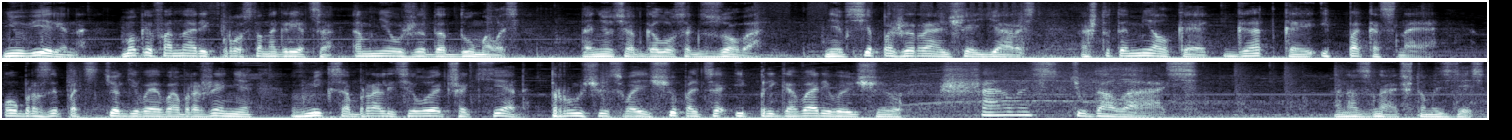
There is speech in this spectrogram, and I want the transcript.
Не уверен, мог и фонарик просто нагреться, а мне уже додумалось. Донесся отголосок зова. Не все пожирающая ярость, а что-то мелкое, гадкое и пакостное. Образы, подстегивая воображение, вмиг собрали силуэт Шакхед, трущую свои щупальца и приговаривающую «Шалость удалась». «Она знает, что мы здесь»,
